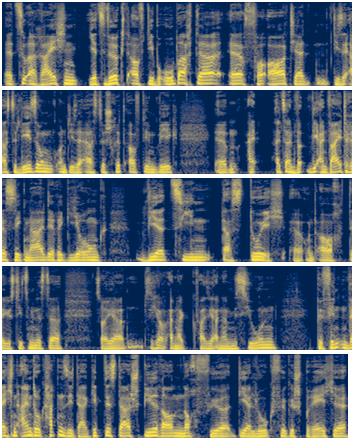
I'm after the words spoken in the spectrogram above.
äh, zu erreichen. Jetzt wirkt auf die Beobachter äh, vor Ort ja diese erste Lesung und dieser erste Schritt auf dem Weg ähm, als ein, wie ein weiteres Signal der Regierung, wir ziehen das durch. Und auch der Justizminister soll ja sich auf einer quasi einer Mission befinden. Welchen Eindruck hatten Sie da? Gibt es da Spielraum noch für Dialog, für Gespräche?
